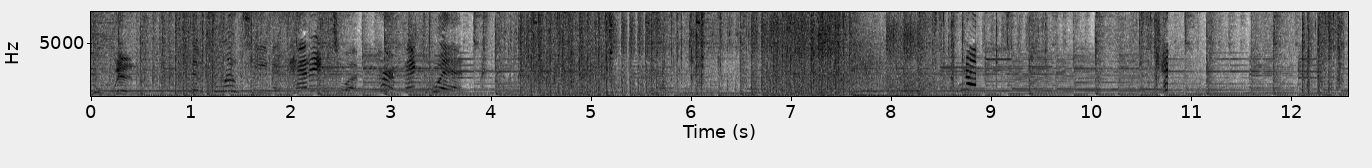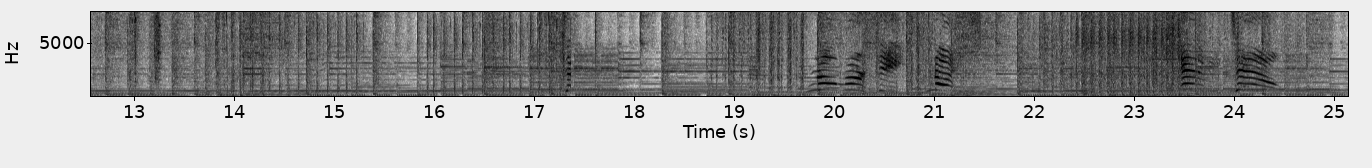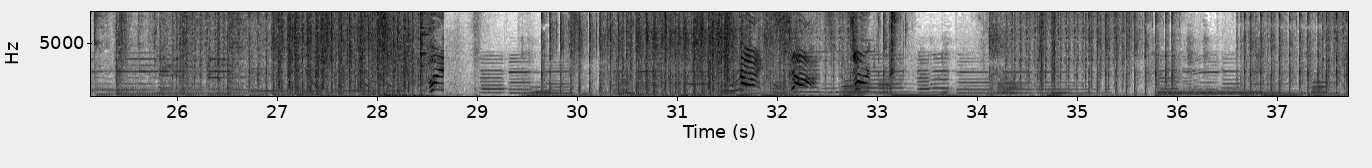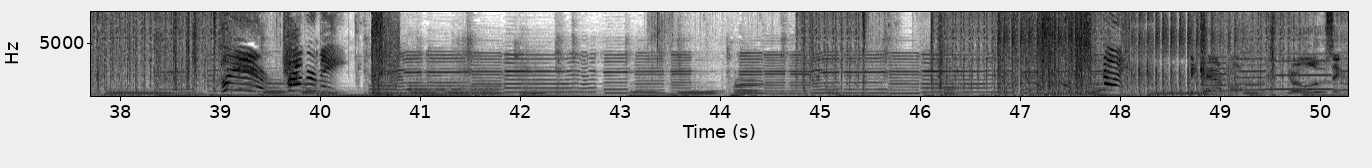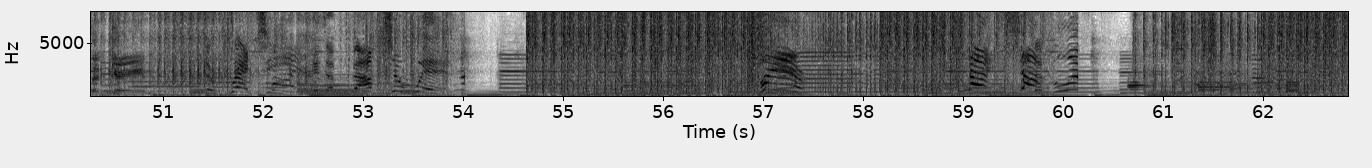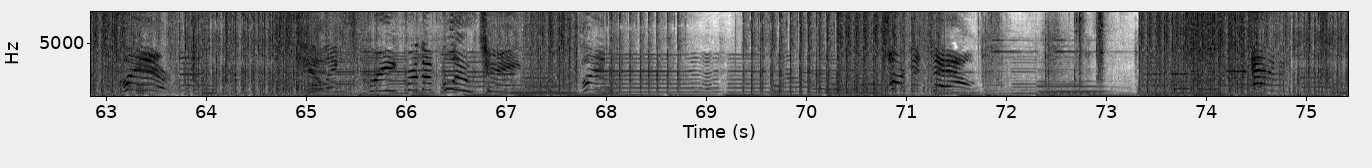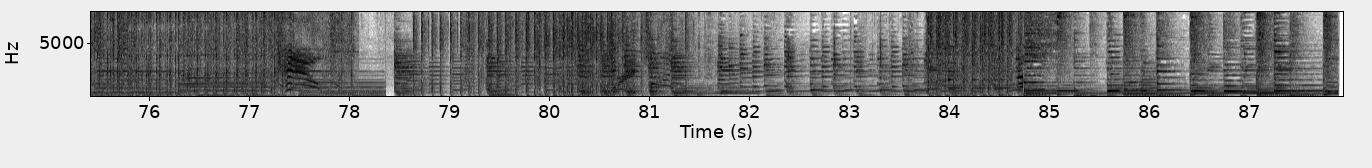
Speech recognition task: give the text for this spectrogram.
to win. The blue team is heading to a perfect win. The game. The red team is about to Rachel.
